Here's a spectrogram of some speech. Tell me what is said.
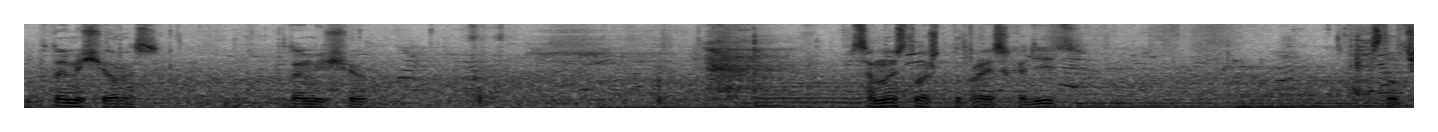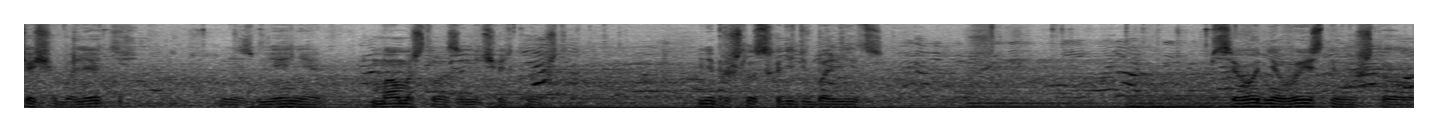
И потом еще раз. Потом еще. Со мной стало что-то происходить. Стал чаще болеть. Изменения. Мама стала замечать кое-что. Мне пришлось сходить в больницу. Сегодня выяснилось, что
